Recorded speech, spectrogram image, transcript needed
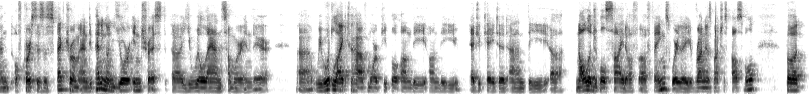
and of course there's a spectrum, and depending on your interest, you will land somewhere in there. Uh, we would like to have more people on the on the educated and the uh, knowledgeable side of, of things where they run as much as possible. But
